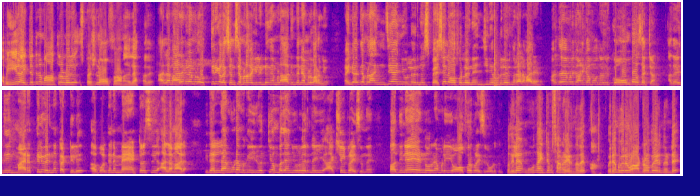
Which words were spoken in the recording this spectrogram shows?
അപ്പൊ ഈ ഒരു ഐറ്റത്തിന് മാത്രമുള്ള ഒരു സ്പെഷ്യൽ ഓഫർ ആണ് അല്ലേ? അതെ. അലമാരകൾ നമ്മൾ ഒത്തിരി കളക്ഷൻസ് നമ്മുടെ കയ്യിലുണ്ട് നമ്മൾ ആദ്യം തന്നെ നമ്മൾ പറഞ്ഞു. അതിന്റെ അകത്ത് നമ്മൾ അഞ്ച് അഞ്ഞൂറിൽ വരുന്ന സ്പെഷ്യൽ ഓഫറിൽ വരുന്ന എഞ്ചിനീയർ വുഡിൽ വരുന്ന ഒരു അലമാരയാണ്. അടുത്തത് നമ്മൾ കാണിക്കാൻ പോകുന്ന ഒരു കോംബോ സെറ്റ് ആണ്. അതായത് മരത്തിൽ വരുന്ന കട്ടിൽ അതുപോലെ തന്നെ മാട്രസ് അലമാര. ഇതെല്ലാം കൂടെ നമുക്ക് ഇരുപത്തി ഒമ്പത് അഞ്ഞൂറ് വരുന്ന ഈ ആക്ച്വൽ പ്രൈസ് നിന്ന് പതിനേഴ് എണ്ണൂറ് നമ്മൾ ഈ ഓഫർ പ്രൈസിൽ കൊടുക്കുന്നു. അതിൽ ഇതിൽ മൂന്ന് ഐറ്റംസ് ആണ് വരുന്നത്. ആ. ഒരു നമുക്കൊരു വാർഡ്രോബ് വരുന്നുണ്ട്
